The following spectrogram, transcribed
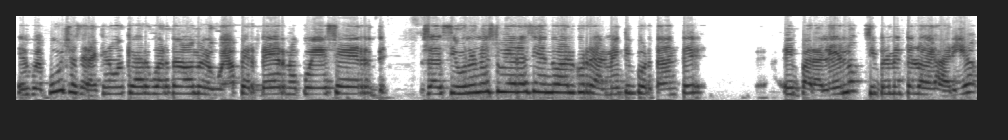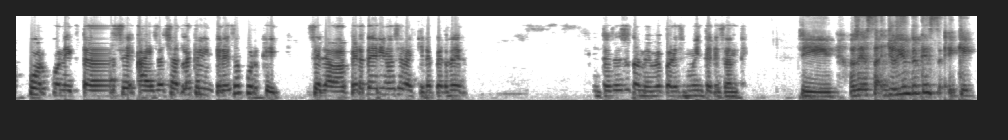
Fue, pucha, ¿será que no va a quedar guardado? Me lo voy a perder, no puede ser. O sea, si uno no estuviera haciendo algo realmente importante en paralelo, simplemente lo dejaría por conectarse a esa charla que le interesa porque se la va a perder y no se la quiere perder. Entonces eso también me parece muy interesante. Sí, o sea, yo siento que, que,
